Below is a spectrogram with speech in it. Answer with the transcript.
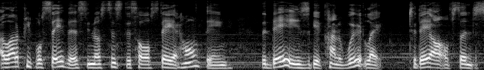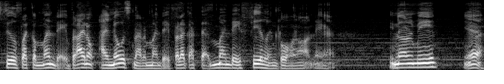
a lot of people say this, you know, since this whole stay at home thing, the days get kind of weird. Like today, all of a sudden, just feels like a Monday, but I don't, I know it's not a Monday, but I got that Monday feeling going on there. You know what I mean? Yeah.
